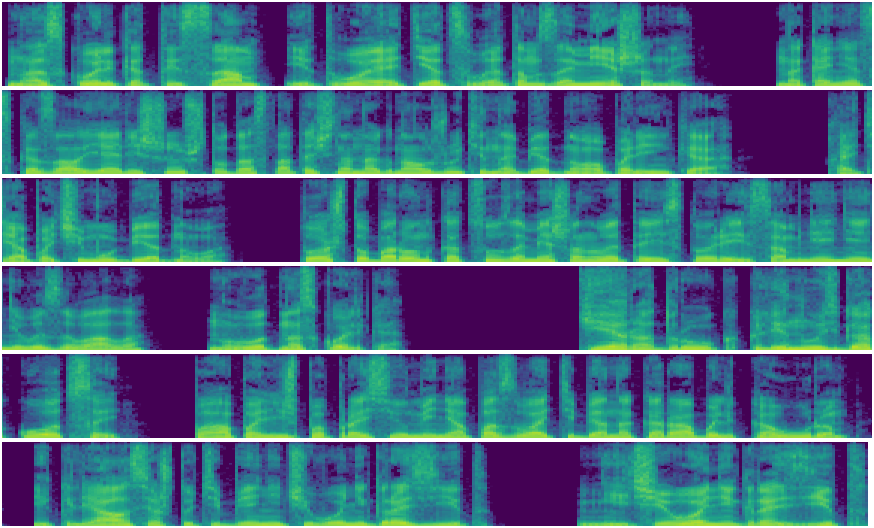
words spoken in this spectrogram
насколько ты сам и твой отец в этом замешаны», Наконец сказал я, решив, что достаточно нагнал жути на бедного паренька. Хотя почему бедного? То, что барон к отцу замешан в этой истории, сомнения не вызывало. Ну вот насколько? Кера, друг, клянусь Гакоцей, папа лишь попросил меня позвать тебя на корабль к Каурам и клялся, что тебе ничего не грозит». «Ничего не грозит?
